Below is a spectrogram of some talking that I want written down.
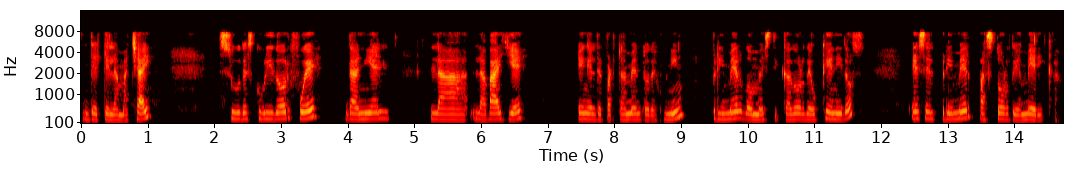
de Telamachay, su descubridor fue Daniel Lavalle en el departamento de Junín, primer domesticador de auquénidos, es el primer pastor de América.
